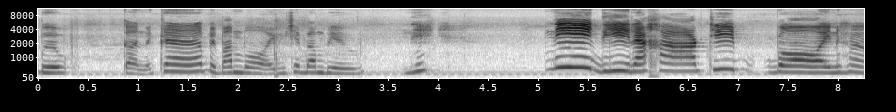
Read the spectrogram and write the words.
เบิลก่อนนะคะไปบัมบอยไม่ใช่บัมเบลนี่นี่ดีนะคะที่บอยนะคะ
